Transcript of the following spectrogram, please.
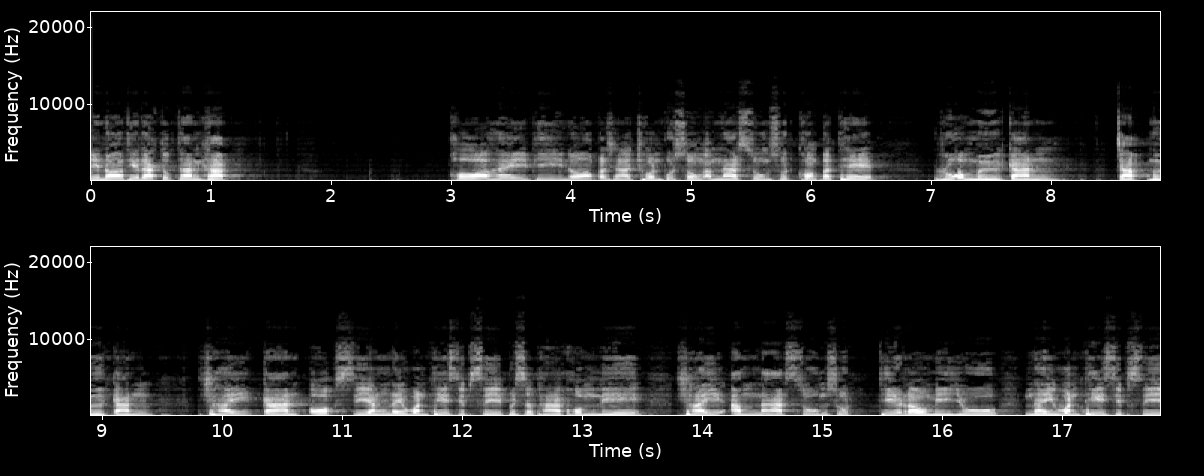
พี่น้องที่รักทุกท่านครับ ขอให้พี่น้องประชาชนผู้ทรงอำนาจสูงสุดของประเทศ ร่วมมือกัน จับมือกัน ใช้การออกเสียงในวันที่ 14 พฤษภาคมนี้ ใช้อำนาจสูงสุดที่เรามีอยู่ในวันที่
